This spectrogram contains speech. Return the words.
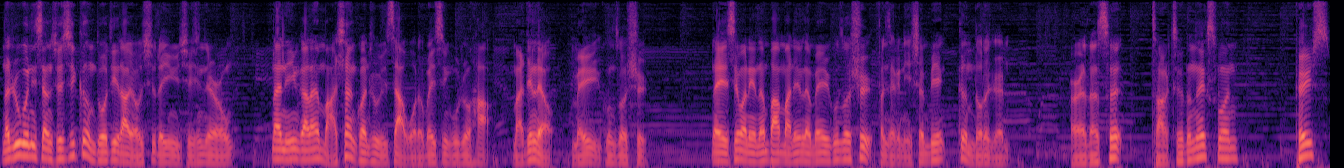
那如果你想学习更多地道有趣的英语学习内容，那你应该来马上关注一下我的微信公众号马丁柳美语工作室。那也希望你能把马丁柳美语工作室分享给你身边更多的人。Alright, that's it. Talk to you the next one. Peace.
